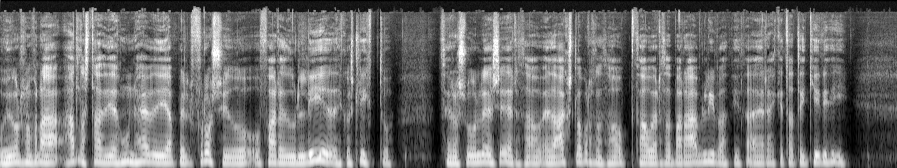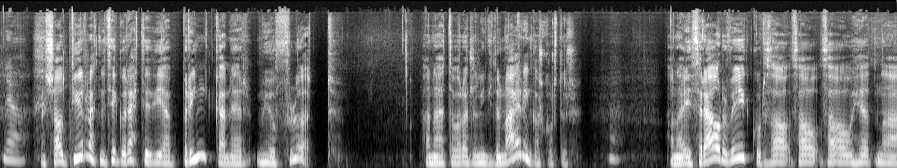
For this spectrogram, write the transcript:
og við vorum svona fann að hallast að því að hún hefði jafnvel frosið og, og farið úr liðið eitthvað slíkt. Og þegar svo leiðis er þá, eða axlabrotna þá, þá er það bara aflífað því það er ekkert að það gera í því. Já, En sá dýrlækni tekur eftir því að bringan er mjög flött. Þannig að þetta var allir líkitur næringaskortur. Þannig að í þrjár vikur þá, þá, þá, hérna,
